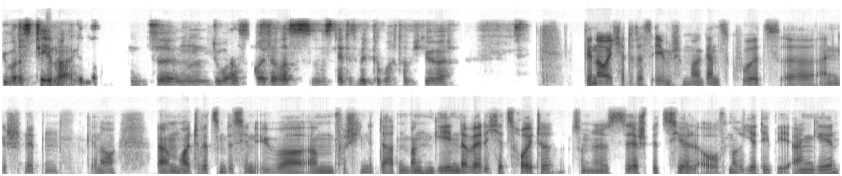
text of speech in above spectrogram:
über das Thema. Genau. Und ähm, du hast heute was, was Nettes mitgebracht, habe ich gehört. Genau, ich hatte das eben schon mal ganz kurz äh, angeschnitten. Genau. Ähm, heute wird es ein bisschen über ähm, verschiedene Datenbanken gehen. Da werde ich jetzt heute zumindest sehr speziell auf MariaDB eingehen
